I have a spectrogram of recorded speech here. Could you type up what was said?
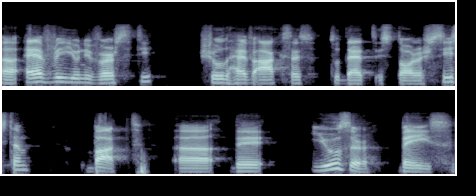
uh, every university should have access to that storage system, but uh, the user base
